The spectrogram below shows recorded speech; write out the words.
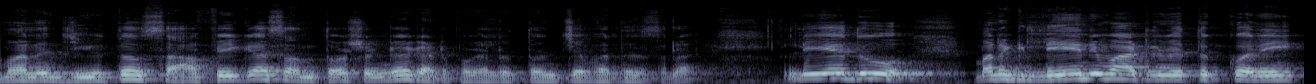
మన జీవితం సాఫీగా సంతోషంగా గడపగలుగుతాం చివరి దశలో. లేదు మనకి లేని వాటిని వెతుక్కొని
